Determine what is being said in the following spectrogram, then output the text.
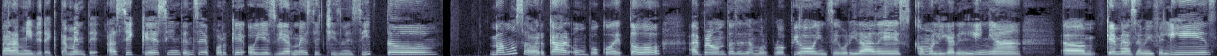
para mí directamente. Así que siéntense porque hoy es viernes de chismecito. Vamos a abarcar un poco de todo. Hay preguntas desde amor propio, inseguridades, cómo ligar en línea, qué me hace a mí feliz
